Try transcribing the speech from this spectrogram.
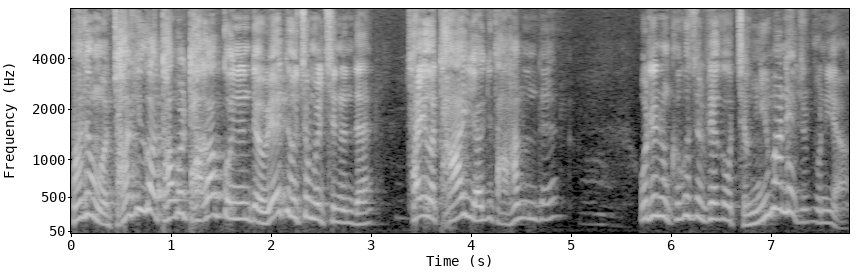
맞아, 뭐, 자기가 답을 다 갖고 있는데 왜너 점을 치는데? 자기가 다 이야기 다 하는데? 우리는 그것을 배우고 정리만 해줄 뿐이야.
